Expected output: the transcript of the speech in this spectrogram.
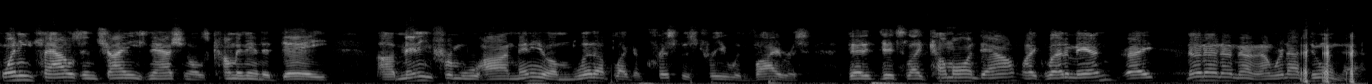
20,000 chinese nationals coming in a day uh, many from wuhan many of them lit up like a christmas tree with virus that it's like come on down like let them in right? No no no no no we're not doing that.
